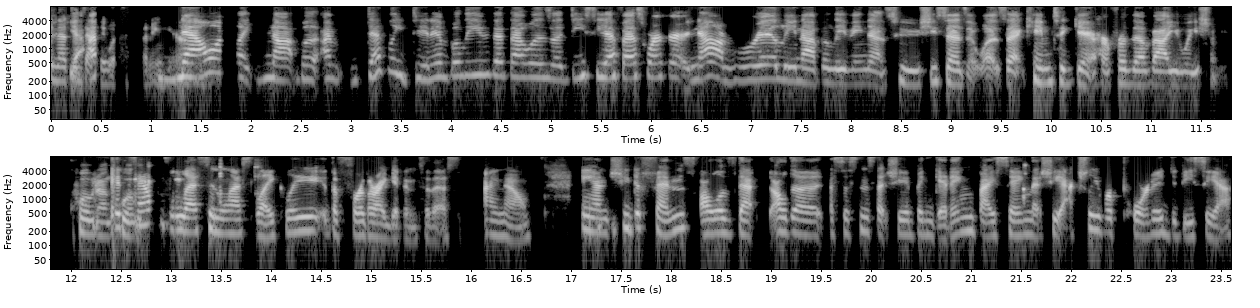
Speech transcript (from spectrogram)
And that's Yeah, I- exactly what's happening here. now I'm like not but I'm definitely didn't believe that that was a DCFS worker. Now I'm really not believing that's who she says it was that came to get her for the evaluation, quote unquote. it sounds less and less likely the further I get into this. I know. And she defends all of that, all the assistance that she had been getting by saying that she actually reported to DCF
